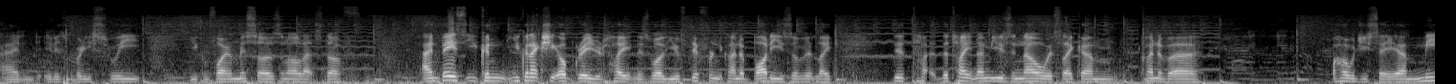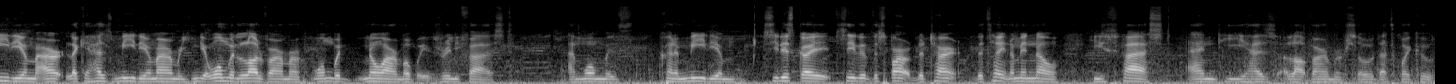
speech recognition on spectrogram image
and it is pretty sweet. You can fire missiles and all that stuff. And basically, you can you can actually upgrade your Titan as well. You have different kind of bodies of it, like the the Titan I'm using now is like um kind of a how would you say a medium ar like it has medium armor. You can get one with a lot of armor, one with no armor but it's really fast, and one with kind of medium. See this guy? See the the spark the tar the Titan I'm in now. He's fast and he has a lot of armor, so that's quite cool.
